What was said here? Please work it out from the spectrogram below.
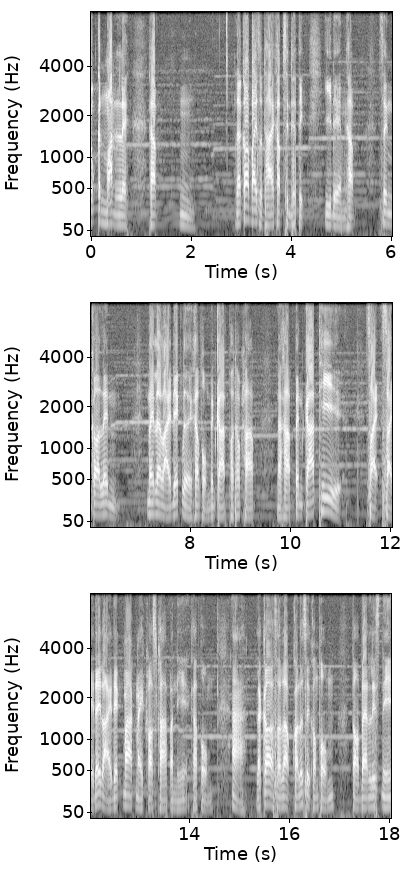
ยกกันมันเลยครับอืมแล้วก็ใบสุดท้ายครับ Synthetic Eden ครับซึ่งก็เล่นในหลาย ๆ เด็กเลยครับผมเป็นการ์ด Portal Craft นะครับเป็นการ์ดที่ใส่ใส่ได้หลายเด็กมากใน Cross Craft อันนี้ครับผมอ่าแล้วก็สำหรับความรู้สึกของผม ต่อแบนลิสต์นี้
